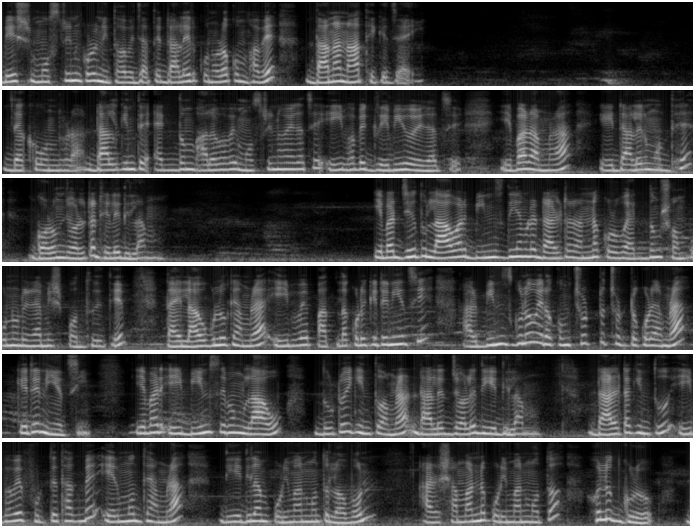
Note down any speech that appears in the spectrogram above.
বেশ মসৃণ করে নিতে হবে যাতে ডালের কোনো রকমভাবে দানা না থেকে যায়। দেখো বন্ধুরা, ডাল কিন্তু একদম ভালোভাবে মসৃণ হয়ে গেছে, এইভাবে গ্রেভি হয়ে গেছে। এবার আমরা এই ডালের মধ্যে গরম জলটা ঢেলে দিলাম। এবার যেহেতু লাউ আর বিনস দিয়ে আমরা ডালটা রান্না করব একদম সম্পূর্ণ নিরামিষ পদ্ধতিতে, তাই লাউগুলোকে আমরা এইভাবে পাতলা করে কেটে নিয়েছি আর বিনসগুলোও এরকম ছোট্ট ছোট্ট করে আমরা কেটে নিয়েছি। এবার এই বিনস এবং লাউ দুটোই কিন্তু আমরা ডালের জলে দিয়ে দিলাম। ডালটা কিন্তু এইভাবে ফুটতে থাকবে, এর মধ্যে আমরা দিয়ে দিলাম পরিমাণ মতো লবণ আর সামান্য পরিমাণ মতো হলুদ গুঁড়ো।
